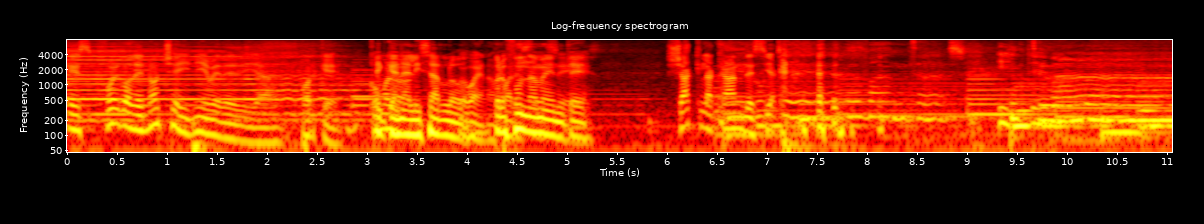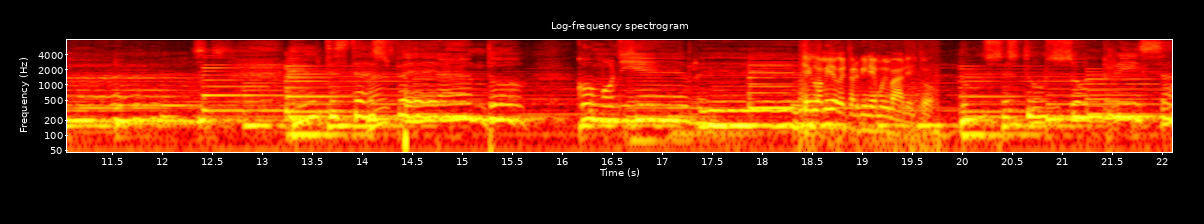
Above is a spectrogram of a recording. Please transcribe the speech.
Que es fuego de noche y nieve de día. ¿Por qué? Hay ¿Cómo que lo- analizarlo Bueno, profundamente. por eso, sí. Jacques Lacan decía Te levantas y te vas. Él te está esperando como nieve. Tengo miedo que termine muy mal esto. Luces tu sonrisa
